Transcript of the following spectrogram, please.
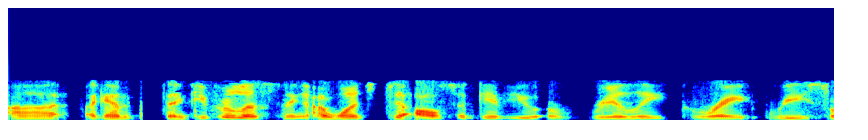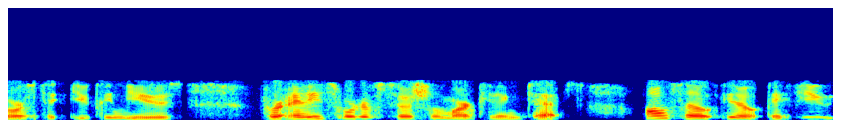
uh, again, thank you for listening. I want to also give you a really great resource that you can use for any sort of social marketing tips. Also, you know, if you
